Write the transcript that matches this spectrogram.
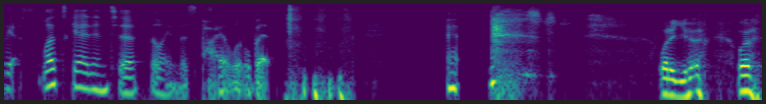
yes, let's get into filling this pie a little bit. What are you what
